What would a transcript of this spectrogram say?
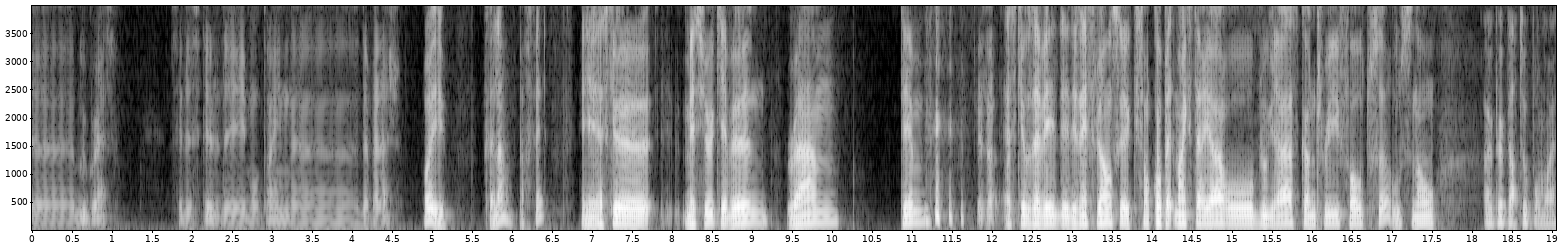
euh, bluegrass. C'est le style des montagnes euh, d'Appalaches. Oui. Excellent. Parfait. Et est-ce que, messieurs, Kevin, Ram, Tim, est-ce que vous avez des, des influences euh, qui sont complètement extérieures au bluegrass, country, folk, tout ça? Ou sinon... Un peu partout pour moi.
